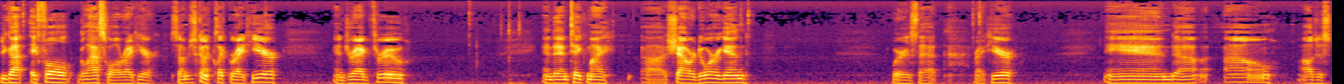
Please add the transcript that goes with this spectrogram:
you got a full glass wall right here. So I'm just going to click right here and drag through and then take my uh, shower door again. Where is that? Right here and uh, I'll, I'll just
